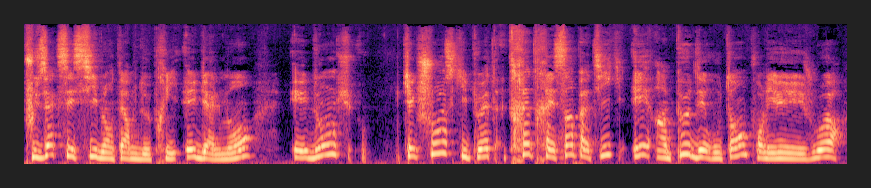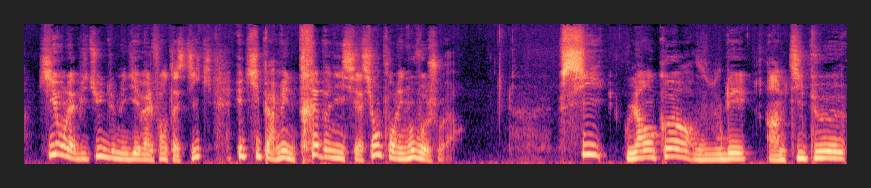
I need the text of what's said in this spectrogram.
plus accessible en termes de prix également, et donc quelque chose qui peut être très très sympathique et un peu déroutant pour les joueurs qui ont l'habitude du médiéval fantastique, et qui permet une très bonne initiation pour les nouveaux joueurs. Si, là encore, vous voulez un petit peu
